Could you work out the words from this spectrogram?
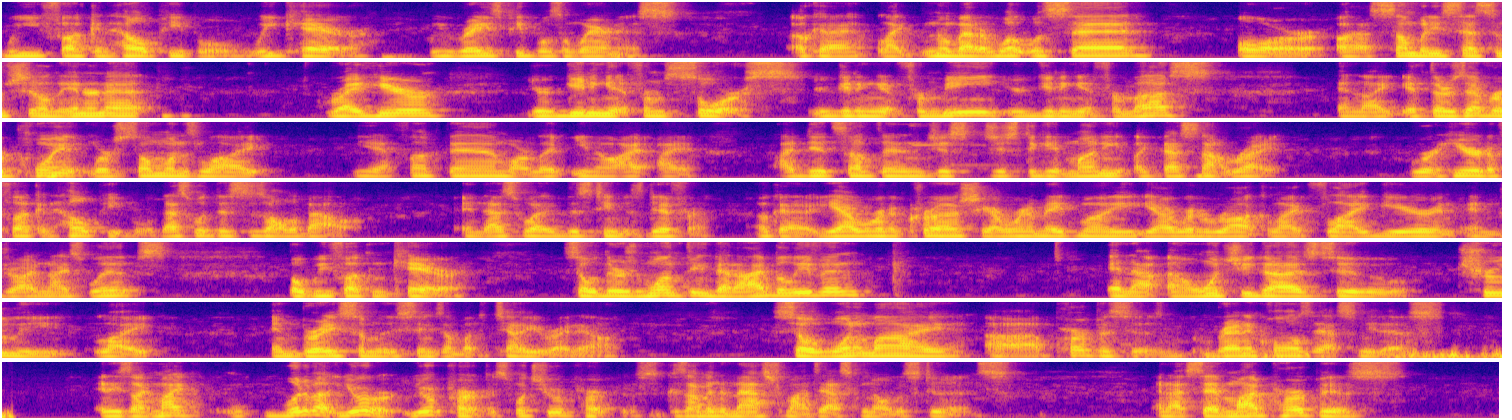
we fucking help people, we care, we raise people's awareness. Okay, like no matter what was said or uh, somebody said some shit on the internet, right here, you're getting it from source. You're getting it from me. You're getting it from us. And like, if there's ever a point where someone's like, "Yeah, fuck them," or like, you know, I I I did something just just to get money, like that's not right. We're here to fucking help people. That's what this is all about. And that's why this team is different. Okay. Yeah, we're gonna crush. Yeah, we're gonna make money. Yeah, we're gonna rock like fly gear and, and drive nice whips, but we fucking care. So there's one thing that I believe in, and I, I want you guys to truly like embrace some of these things I'm about to tell you right now. So one of my uh, purposes, Brandon Coles asked me this, and he's like, Mike, what about your your purpose? What's your purpose? Because I'm in the masterminds asking all the students, and I said my purpose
